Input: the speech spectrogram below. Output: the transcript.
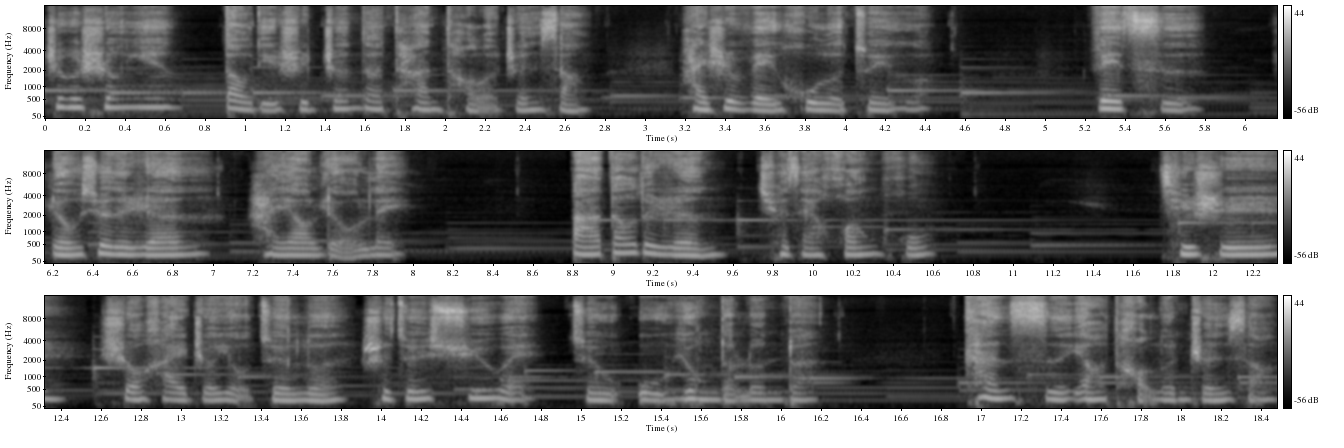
这个声音到底是真的探讨了真相，还是维护了罪恶。为此。流血的人还要流泪，拔刀的人却在欢呼。其实，受害者有罪论是最虚伪、最无用的论断，看似要讨论真相，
